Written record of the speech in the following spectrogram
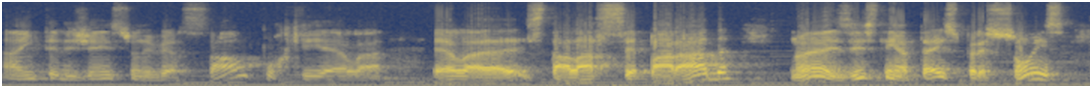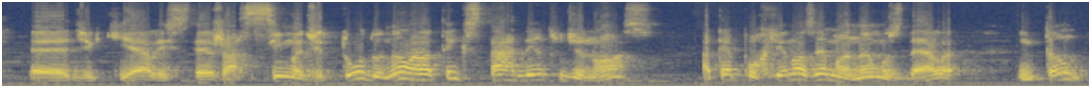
à inteligência universal, porque ela ela está lá separada, é? existem até expressões é, de que ela esteja acima de tudo. Não, ela tem que estar dentro de nós, até porque nós emanamos dela. Então,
